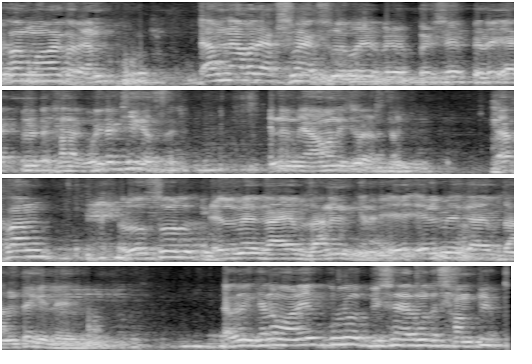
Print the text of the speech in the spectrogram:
এখন মনে করেন এমনি আবার একসময় বে- বেশি পেলে এক প্লেটে খানা খাব এটা ঠিক আছে। কিন্তু মেহমান হিসেবে আসতেন। এখন রসুল এলমে গায়েব জানেন কিনা? এই এলমে গায়েব জানতে গেলে এখন এখানে অনেকগুলো বিষয়ের মধ্যে সম্পৃক্ত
